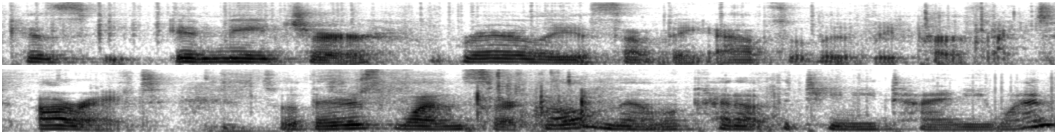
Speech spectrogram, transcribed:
Because in nature, rarely is something absolutely perfect. All right, so there's one circle. Now we'll cut out the teeny tiny one.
